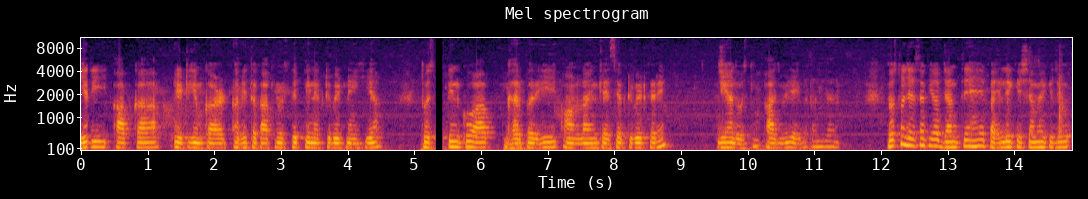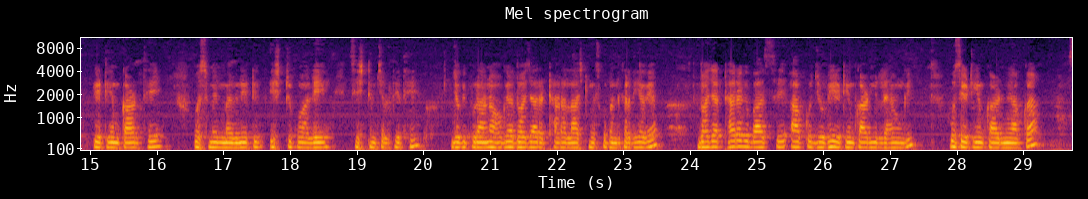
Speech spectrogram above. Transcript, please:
यदि आपका ATM card अभी तक आपने उस पर पिन एक्टिवेट नहीं किया तो इस पिन को आप घर पर ही ऑनलाइन कैसे एक्टिवेट करें? जी हाँ दोस्तों, आज मैं यही बताने जा रहा हूँ। दोस्तों, जैसा कि आप जानते हैं, पहले के समय के जो एटीएम कार्ड थे, उसमें मैग्नेटिक स्ट्रिप वाले सिस्टम चलते थे, जो कि पुराना हो गया 2018 लास्ट में इसको बंद कर दिया गया। 2018 के बाद से आपको जो भी एटीएम कार्ड मिल रहे होंगे, उस एटीएम कार्ड में आपका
